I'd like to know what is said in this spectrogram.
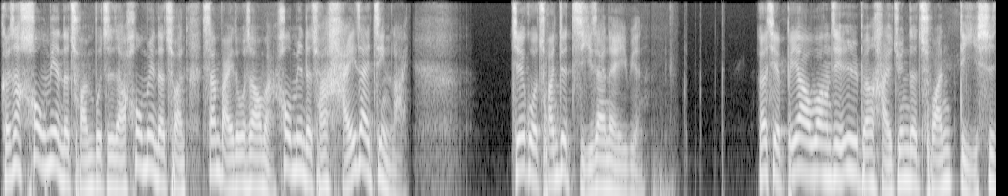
可是后面的船不知道，后面的船三百多艘嘛，后面的船还在进来，结果船就挤在那一边。而且不要忘记，日本海军的船底是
